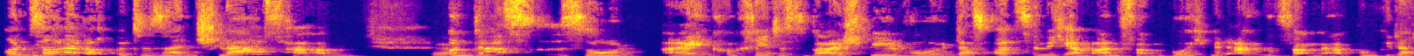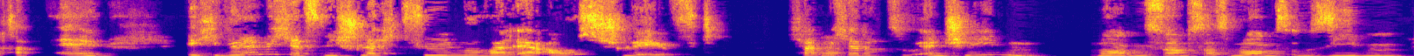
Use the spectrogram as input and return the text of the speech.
und soll er doch bitte seinen Schlaf haben. Ja. Und das ist so ein konkretes Beispiel, wo das war ziemlich am Anfang, wo ich mit angefangen habe und gedacht habe, ey, ich will mich jetzt nicht schlecht fühlen, nur weil er ausschläft. Ich habe ja. mich ja dazu entschieden, morgens, samstags morgens um sieben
